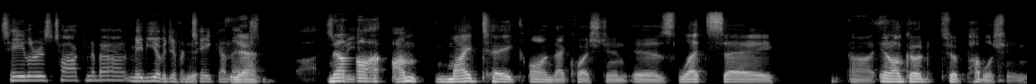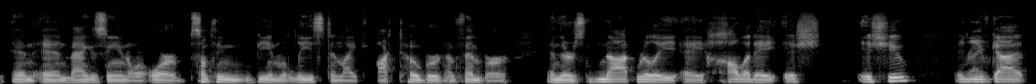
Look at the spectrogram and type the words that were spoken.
Taylor is talking about. Maybe you have a different take on that. Yeah. No, uh, I'm my take on that question is let's say uh, and I'll go to publishing in in magazine or or something being released in like October, November, and there's not really a holiday ish issue, and right. you've got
